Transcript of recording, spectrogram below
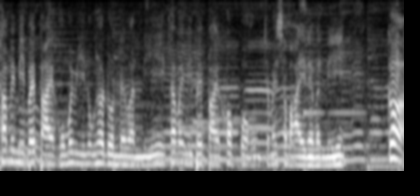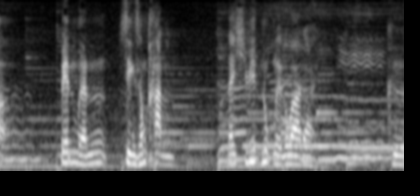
ถ้าไม่มีปลายปลายคงไม่มีนุกเท่าดนในวันนี้ ถ้าไม่มีปลายปลายครอบครัวคงจะไม่สบายในวันนี้ ก็เป็นเหมือนสิ่งสำคัญในชีวิตนุกเลยก็ว่าได้ คือ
